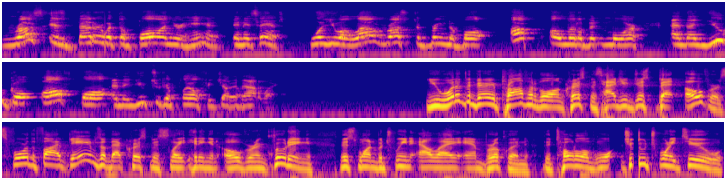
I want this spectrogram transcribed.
Russ is better with the ball in your hand, in his hands. Will you allow Russ to bring the ball up a little bit more and then you go off ball and then you two can play off each other that way? You would have been very profitable on Christmas had you just bet overs. Four of the five games of that Christmas slate hitting an over, including this one between LA and Brooklyn. The total of 222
